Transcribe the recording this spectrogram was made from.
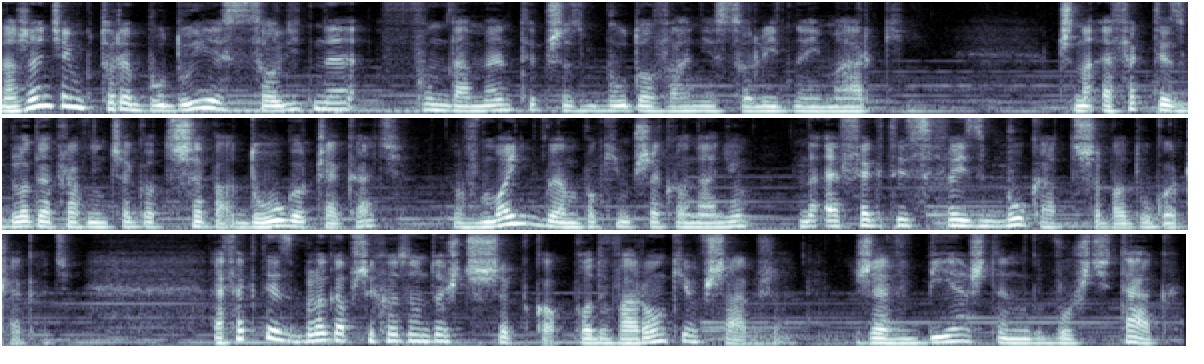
Narzędziem, które buduje solidne fundamenty przez budowanie solidnej marki. Czy na efekty z bloga prawniczego trzeba długo czekać? W moim głębokim przekonaniu na efekty z Facebooka trzeba długo czekać. Efekty z bloga przychodzą dość szybko, pod warunkiem wszakże, że wbijasz ten gwóźdź tak,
